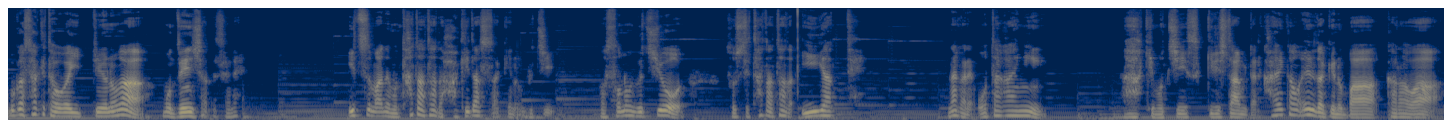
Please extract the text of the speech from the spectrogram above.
僕が避けた方がいいっていうのが、もう前者ですよね。いつまでもただただ吐き出すだけの愚痴。まあ、その愚痴を、そしてただただ言い合って、なんかね、お互いに、ああ、気持ちいい、スッキリした、みたいな快感を得るだけの場からは、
